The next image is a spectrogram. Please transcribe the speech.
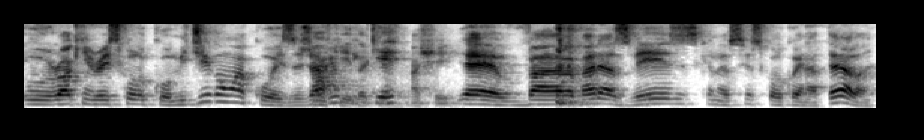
o Rocking Race colocou. Me diga uma coisa, já aqui, viu Piquet? Achei. É, várias vezes, que não sei se colocou aí na tela.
